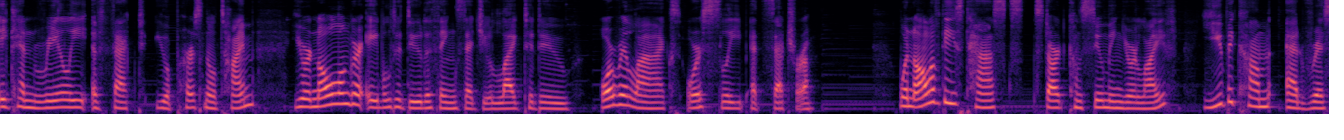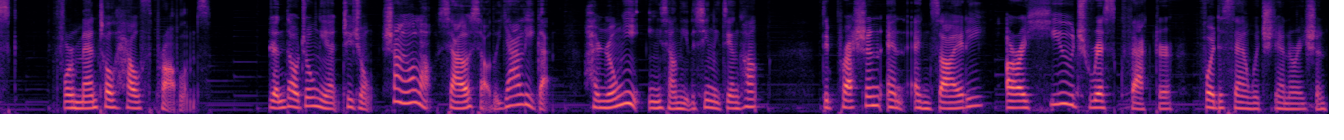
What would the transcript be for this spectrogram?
it can really affect your personal time. You're no longer able to do the things that you like to do, or relax, or sleep, etc. When all of these tasks start consuming your life, you become at risk for mental health problems. 人到中年，这种上有老下有小的压力感，很容易影响你的心理健康。Depression and anxiety are a huge risk factor for the sandwich generation,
